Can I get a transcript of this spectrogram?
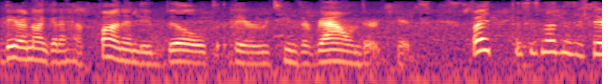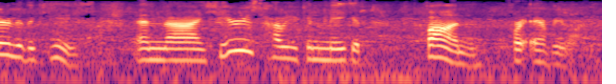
they're not going to have fun and they build their routines around their kids. But this is not necessarily the case. And uh, here is how you can make it fun for everyone.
